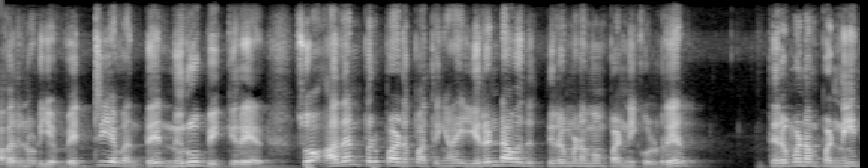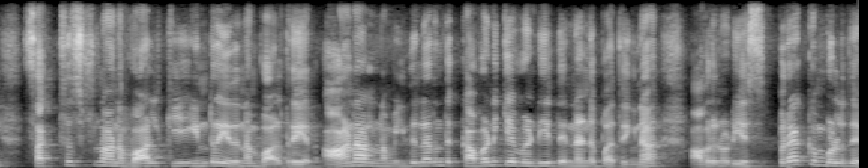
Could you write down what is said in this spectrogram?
அவருடைய வெற்றியை வந்து நிரூபிக்கிறார். ஸோ அதன் பிற்பாடு பார்த்தீங்கன்னா இரண்டாவது திருமணமும் பண்ணிக்கொள்கிறார். திருமணம் பண்ணி சக்ஸஸ்ஃபுல்லான வாழ்க்கையை இன்றைய தினம் வாழ்கிறார் ஆனால் நம்ம இதிலிருந்து கவனிக்க வேண்டியது என்னென்னு பார்த்தீங்கன்னா அவரனுடைய பிறக்கும் பொழுது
